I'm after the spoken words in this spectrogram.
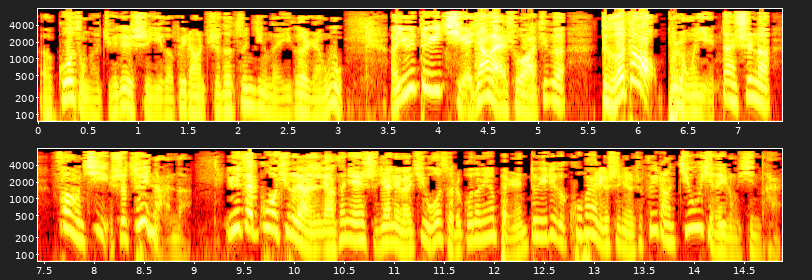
呃，郭总呢绝对是一个非常值得尊敬的一个人物，啊，因为对于企业家来说啊，这个得到不容易，但是呢，放弃是最难的。因为在过去的两两三年时间里面，据我所知，郭德纲本人对于这个酷派这个事情是非常纠结的一种心态。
